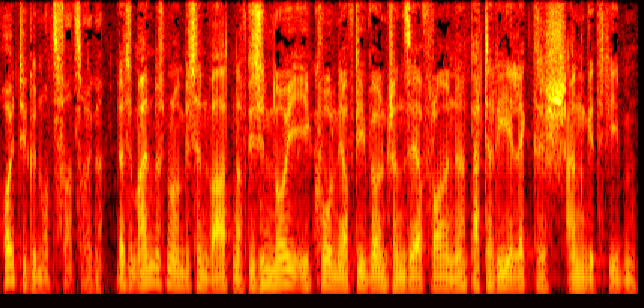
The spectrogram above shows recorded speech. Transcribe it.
heutige Nutzfahrzeuge. Ja, zum einen müssen wir noch ein bisschen warten auf diese neue Ikone, auf die wir uns schon sehr freuen, ne? batterieelektrisch angetrieben.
